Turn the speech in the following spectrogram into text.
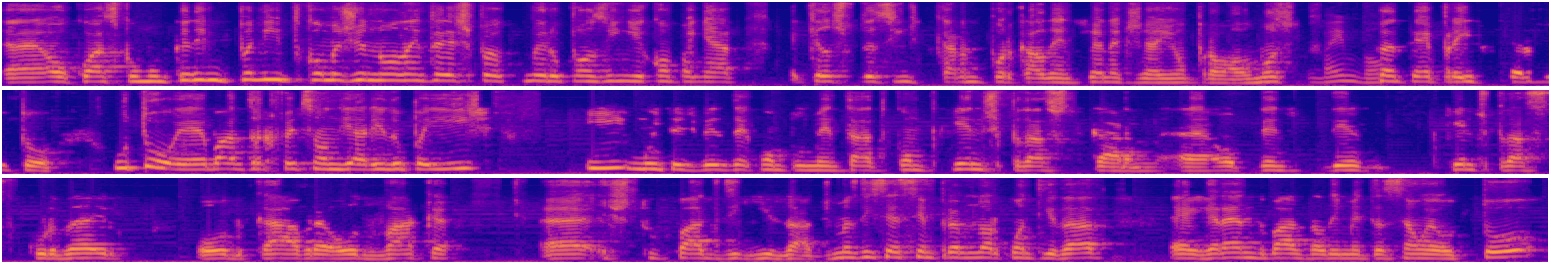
ah, ou quase como um bocadinho de panito, como a gente no Alentejo para comer o pãozinho e acompanhar aqueles pedacinhos de carne de porco alentejana que já iam para o almoço. Portanto, é para isso que serve o tô. O tô é a base da refeição diária do país e muitas vezes é complementado com pequenos pedaços de carne ou pequenos, de- pequenos pedaços de cordeiro ou de cabra ou de vaca ah, estufados e guisados. Mas isso é sempre a menor quantidade. A grande base da alimentação é o tô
